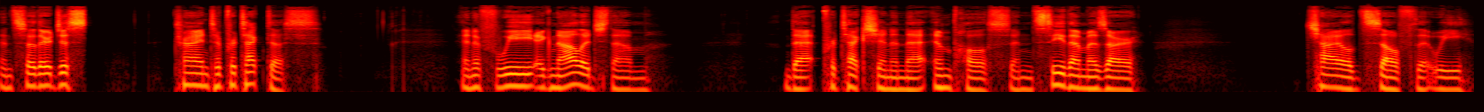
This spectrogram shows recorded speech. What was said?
And so they're just trying to protect us. And if we acknowledge them, that protection and that impulse, and see them as our child self that we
